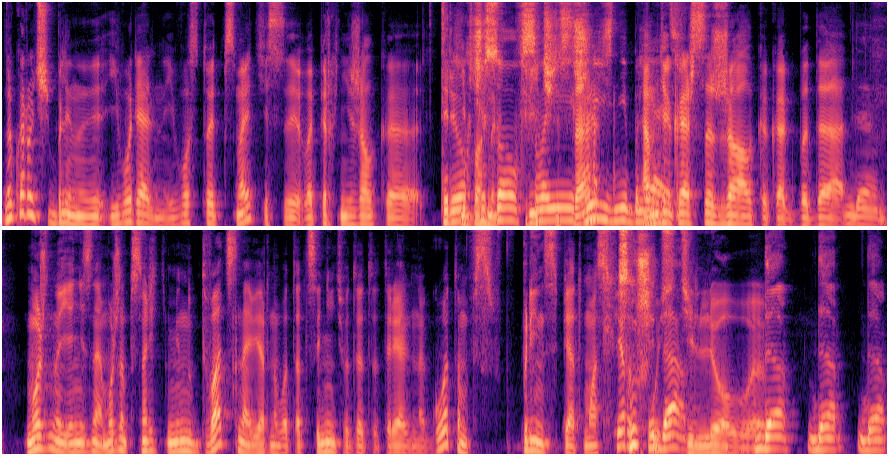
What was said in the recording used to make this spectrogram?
Ну, короче, блин, его реально, его стоит посмотреть, если, во-первых, не жалко Трех часов своей часа, жизни, блядь. А мне кажется, жалко, как бы, да. Да. Можно, я не знаю, можно посмотреть минут 20, наверное, вот оценить вот этот реально Готэм, в, в принципе, атмосферу Слушай, да. стилевую. Да, да, да,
